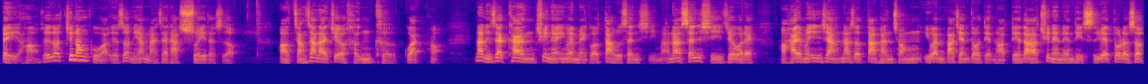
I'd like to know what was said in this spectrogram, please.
倍哈，所以说金融股啊，有时候你要买在它衰的时候，啊，涨上来就很可观哈。那你再看去年因为美国大幅升息嘛，那升息结果呢，啊，还有没有印象？那时候大盘从一万八千多点哈，跌到去年年底十月多的时候，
